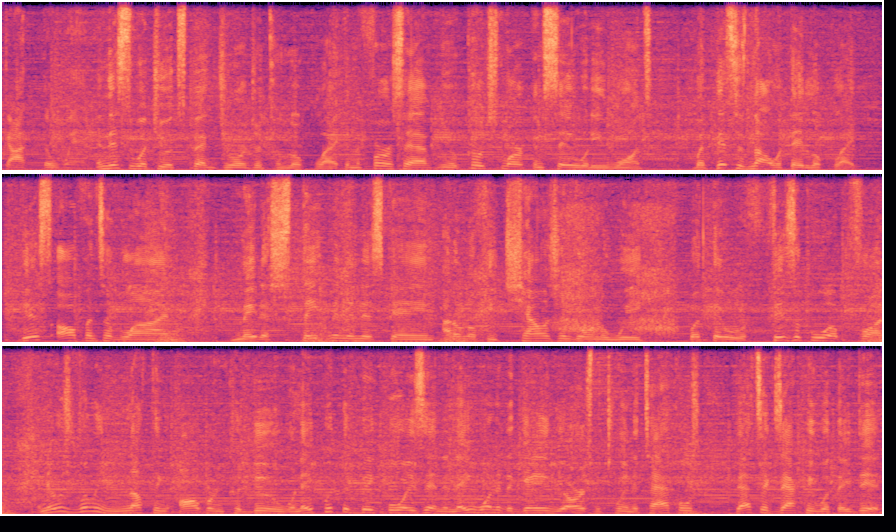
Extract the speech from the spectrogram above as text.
got the win. And this is what you expect Georgia to look like. In the first half, you know, Coach Smart can say what he wants, but this is not what they look like. This offensive line made a statement in this game. I don't know if he challenged them during the week, but they were physical up front, and there was really nothing Auburn could do. When they put the big boys in and they wanted to gain yards between the tackles, that's exactly what they did.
